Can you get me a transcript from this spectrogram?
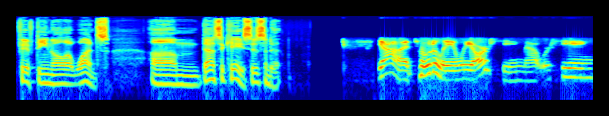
fifteen all at once. Um, that's the case, isn't it? Yeah, totally. And we are seeing that. We're seeing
